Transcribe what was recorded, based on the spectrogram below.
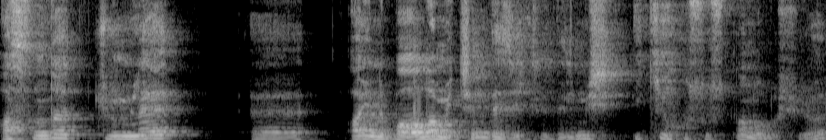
Aslında cümle e, aynı bağlam içinde zikredilmiş iki husustan oluşuyor.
